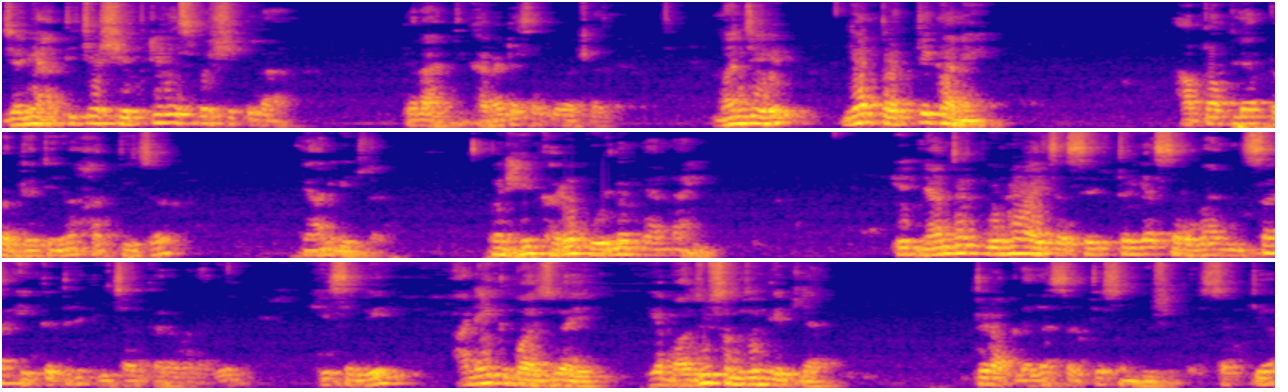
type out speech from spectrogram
ज्याने हत्तीच्या शेपटीला स्पर्श केला त्याला हत्ती खराट्यासारखं वाटलं. म्हणजे या प्रत्येकाने आपापल्या पद्धतीनं हत्तीचं ज्ञान घेतलं. पण हे खरं पूर्ण ज्ञान नाही. हे ज्ञान जर पूर्ण व्हायचं असेल तर या सर्वांचा एकत्रित विचार करावा लागेल. हे सगळे अनेक बाजू आहेत. या बाजू समजून घेतल्या तर आपल्याला सत्य समजू शकेल. सत्य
